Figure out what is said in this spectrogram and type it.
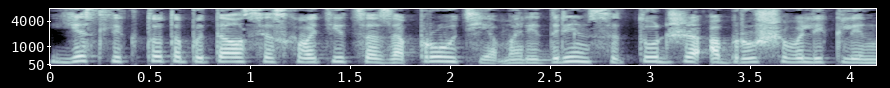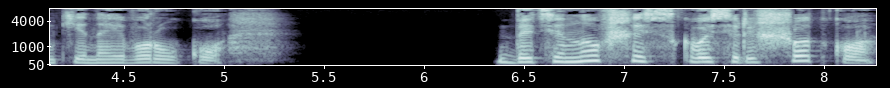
Если кто-то пытался схватиться за прутья, маридринцы тут же обрушивали клинки на его руку. Дотянувшись сквозь решетку,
